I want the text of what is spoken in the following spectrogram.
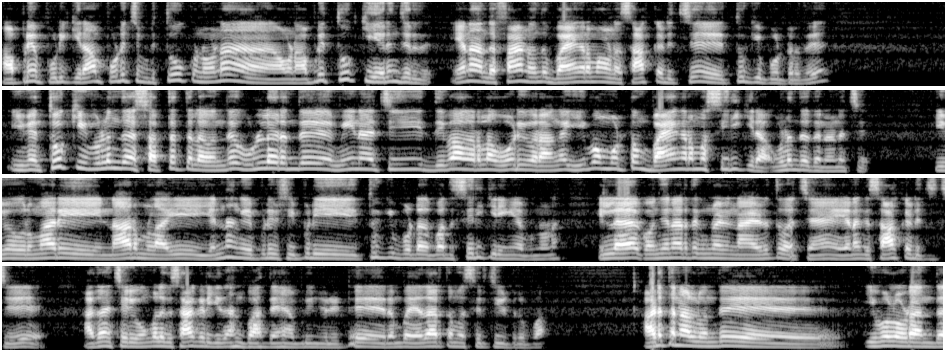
அப்படியே பிடிக்கிறான். பிடிச்சி இப்படி தூக்கணுன்னா அவனை அப்படியே தூக்கி எரிஞ்சிருது. ஏன்னா அந்த ஃபேன் வந்து பயங்கரமாக அவனை சாக்கடிச்சு தூக்கி போட்டுருது. இவன் தூக்கி விழுந்த சத்தத்தில் வந்து உள்ளேருந்து மீனாட்சி திவாகர்லாம் ஓடி வராங்க. இவன் மட்டும் பயங்கரமாக சிரிக்கிறா விழுந்ததை நினச்சி. இவன் ஒரு மாதிரி நார்மலாகி என்னங்க இப்படி இப்படி தூக்கி போட்டதை பார்த்து சிரிக்கிறீங்க? அப்படின்னா இல்லை கொஞ்ச நேரத்துக்கு முன்னாடி நான் எடுத்து வச்சேன். எனக்கு சாக்கடிச்சிச்சு அதான் சரி உங்களுக்கு சாக்கடிக்குதான்னு பார்த்தேன் அப்படின்னு சொல்லிட்டு ரொம்ப யதார்த்தமாக சிரிச்சுக்கிட்டு இருப்பான். அடுத்த நாள் வந்து இவளோட அந்த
